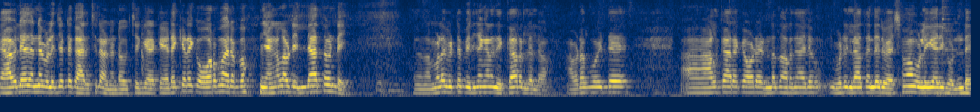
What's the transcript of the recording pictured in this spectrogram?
രാവിലെ തന്നെ വിളിച്ചിട്ട് കരച്ചിലാണ് കേട്ടോ. ഉച്ചയ്ക്ക് ഇടയ്ക്കിടയ്ക്ക് ഓർമ്മ വരുമ്പോൾ ഞങ്ങളവിടെ ഇല്ലാത്തതുകൊണ്ടേ നമ്മളെ വിട്ട് പിരിഞ്ഞങ്ങനെ നിൽക്കാറില്ലല്ലോ അവിടെ പോയിട്ട് ആൾക്കാരൊക്കെ അവിടെ ഉണ്ടെന്ന് പറഞ്ഞാലും ഇവിടെ ഇല്ലാത്തതിന്റെ ഒരു വിഷമം പുള്ളിക്കാരിക്കുണ്ട്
